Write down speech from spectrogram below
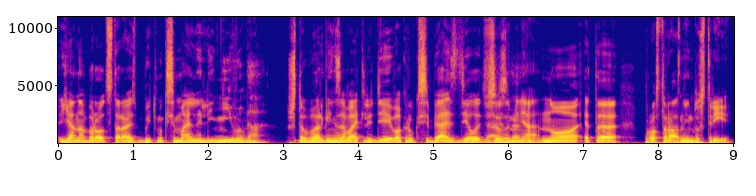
Я, наоборот, стараюсь быть максимально ленивым, Да. чтобы организовать людей вокруг себя, сделать Да, все за это- меня. Но это просто разные индустрии.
